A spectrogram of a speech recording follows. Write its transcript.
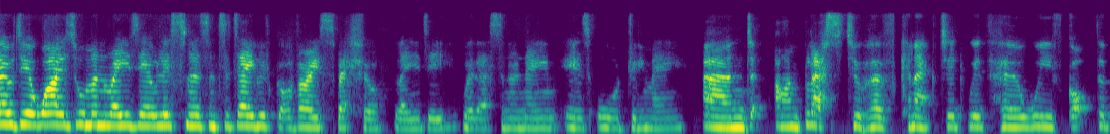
Hello, dear Wise Woman Radio listeners, and today we've got a very special lady with us, and her name is Audrey May. And I'm blessed to have connected with her. We've got the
